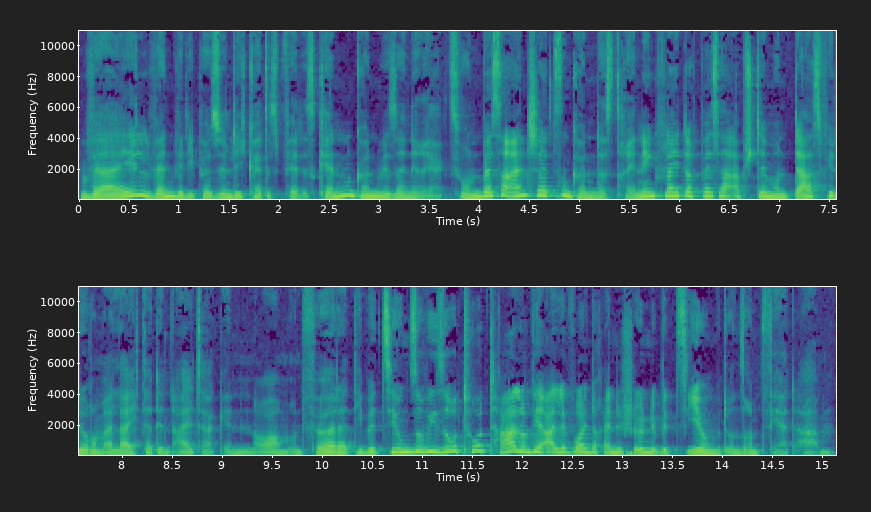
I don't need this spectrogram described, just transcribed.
Weil, wenn wir die Persönlichkeit des Pferdes kennen, können wir seine Reaktionen besser einschätzen, können das Training vielleicht auch besser abstimmen und das wiederum erleichtert den Alltag enorm und fördert die Beziehung sowieso total und wir alle wollen doch eine schöne Beziehung mit unserem Pferd haben.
